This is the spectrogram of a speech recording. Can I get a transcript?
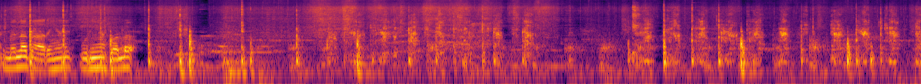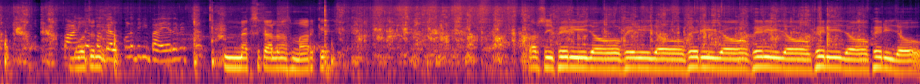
ਸਮੈਲਾਂ ਤਾਂ ਆ ਰਹੀਆਂ ਨੇ ਪੂਰੀਆਂ ਫੁੱਲ। ਪਾਣੀ ਆਪਾਂ ਬਿਲਕੁਲ ਵੀ ਨਹੀਂ ਪਾਇਆ ਇਹਦੇ ਵਿੱਚ। ਮਿਕਸ ਕਰ ਲੈਣਾ ਸਮਾਰ ਕੇ। ਕਰਸੀ ਫੇਰੀ ਜਾਓ ਫੇਰੀ ਜਾਓ ਫੇਰੀ ਜਾਓ ਫੇਰੀ ਜਾਓ ਫੇਰੀ ਜਾਓ ਫੇਰੀ ਜਾਓ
